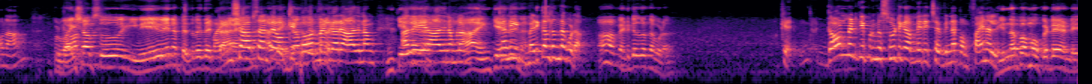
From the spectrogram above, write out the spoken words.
అవునా? ఇప్పుడు వైన్ షాప్స్ ఇవేవైనా పెద్ద పెద్ద వైన్ షాప్స్ అంటే ఓకే గవర్నమెంట్. గారి ఆధీనం? అది ఆధీనంలో కానీ? మెడికల్ దందా కూడా? మెడికల్ దందా కూడా. ఓకే గవర్నమెంట్కి ఇప్పుడు మీరు సూటిగా మీరు ఇచ్చే విన్నపం ఫైనల్ విన్నపం ఒకటే అండి.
